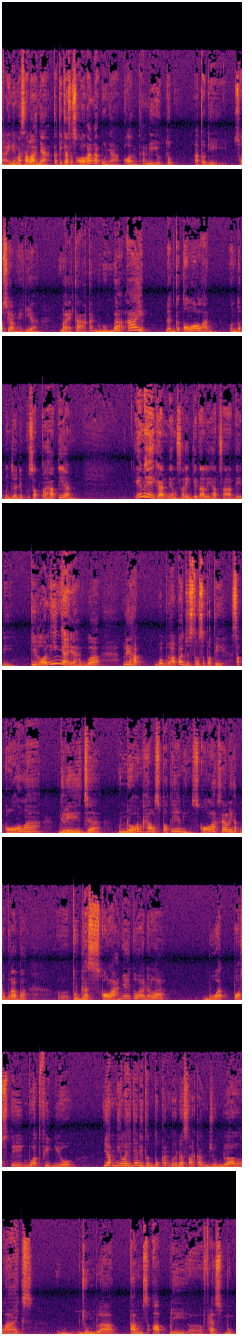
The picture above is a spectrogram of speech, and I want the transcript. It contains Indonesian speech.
Nah ini masalahnya, ketika seseorang nggak punya konten di YouTube atau di sosial media, mereka akan mengumbar aib dan ketololan untuk menjadi pusat perhatian ini kan yang sering kita lihat saat ini. Ironinya ya, gue lihat beberapa justru seperti sekolah, gereja, mendorong hal seperti ini. Sekolah saya lihat beberapa uh, tugas sekolahnya itu adalah buat posting, buat video yang nilainya ditentukan berdasarkan jumlah likes, jumlah thumbs up di uh, Facebook.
